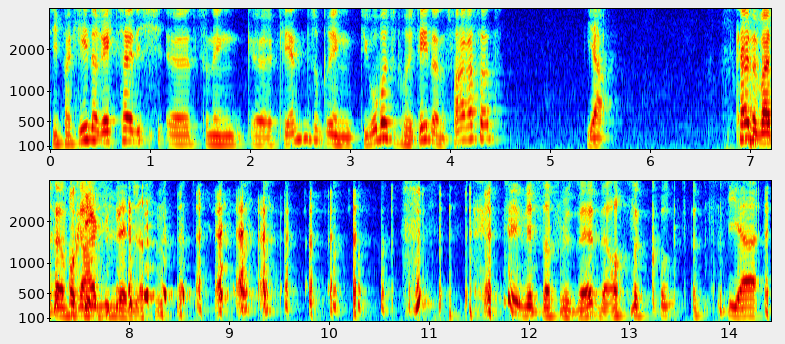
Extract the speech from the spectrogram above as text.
die Pakete rechtzeitig äh, zu den äh, Klienten zu bringen die oberste Priorität eines Fahrers hat? Ja. Keine weiteren Okay, Fragen. werden lassen. Wie Mr. Presenter auch so guckt. Das- ja.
